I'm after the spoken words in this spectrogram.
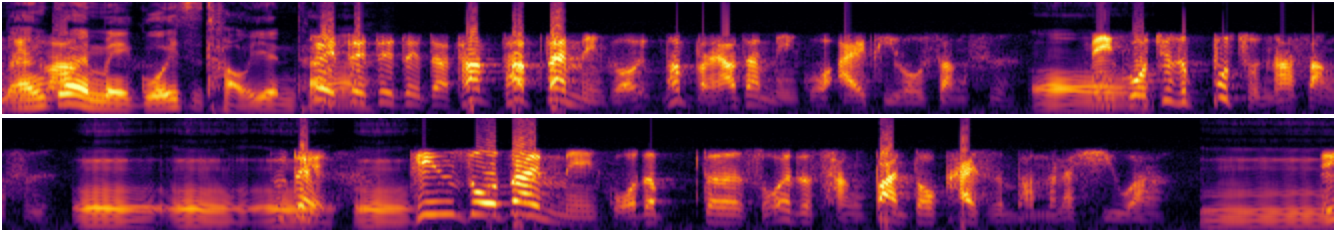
难怪美国一直讨厌他。对对对对对，他他在美国，他本来要在美国 IPO 上市，哦，美国就是不准他上市。嗯嗯，对不对？嗯，听说在美国的的所谓的厂办都开始慢慢的修啊。嗯，哎，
